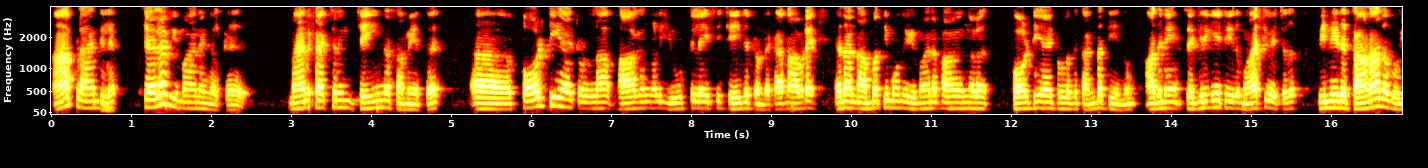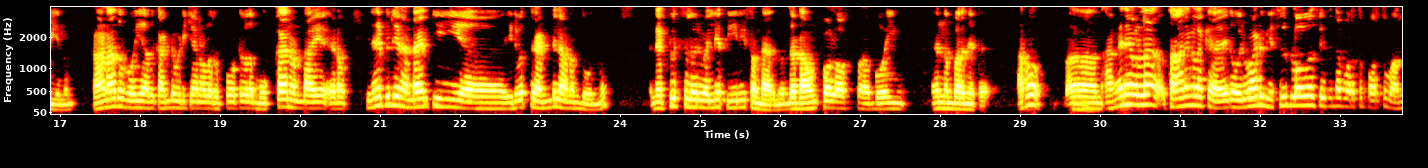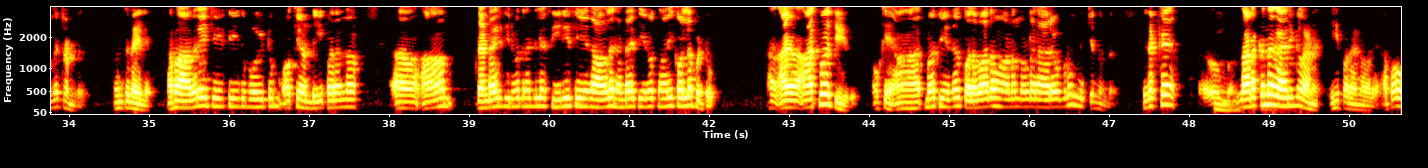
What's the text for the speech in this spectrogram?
ആ പ്ലാന്റിൽ ചില വിമാനങ്ങൾക്ക് മാനുഫാക്ചറിങ് ചെയ്യുന്ന സമയത്ത് ഫോൾട്ടി ആയിട്ടുള്ള ഭാഗങ്ങൾ യൂട്ടിലൈസ് ചെയ്തിട്ടുണ്ട്. കാരണം അവിടെ ഏതാണ്ട് അമ്പത്തിമൂന്ന് വിമാന ഭാഗങ്ങൾ ഫോൾട്ടി ആയിട്ടുള്ളത് കണ്ടെത്തിയെന്നും അതിനെ സെഗ്രിഗേറ്റ് ചെയ്ത് മാറ്റിവെച്ചത് പിന്നീട് കാണാതെ പോയി എന്നും കാണാതെ പോയി അത് കണ്ടുപിടിക്കാനുള്ള റിപ്പോർട്ടുകൾ മുക്കാനുണ്ടായ ഇടം ഇതിനെപ്പറ്റി രണ്ടായിരത്തി ഇരുപത്തിരണ്ടിലാണെന്ന് തോന്നുന്നു. നെറ്റ്ഫ്ലിക്സിൽ ഒരു വലിയ സീരീസ് ഉണ്ടായിരുന്നു ദ ഡൗൺഫോൾ ഓഫ് ബോയിങ് എന്നും പറഞ്ഞിട്ട്. അപ്പോൾ അങ്ങനെയുള്ള സാധനങ്ങളൊക്കെ അതായത് ഒരുപാട് വിസിൽ ബ്ലോവേഴ്സ് ഇതിന്റെ പുറത്ത് പുറത്ത് വന്നിട്ടുണ്ട്. മനസ്സിലായില്ലേ? അപ്പൊ അവരെ ചേസ് ചെയ്ത് പോയിട്ടും ഒക്കെ ഉണ്ട്. ഈ പറയുന്ന ആ, രണ്ടായിരത്തി ഇരുപത്തിരണ്ടിലെ സീരീസ് ചെയ്ത ആൾ രണ്ടായിരത്തി ഇരുപത്തിനാലിൽ കൊല്ലപ്പെട്ടു ആത്മഹത്യ ചെയ്തു. ഓക്കെ ആ ആത്മഹത്യ ചെയ്ത് കൊലപാതകമാണെന്നുള്ള ഒരു ആരോപണം നിൽക്കുന്നുണ്ട്. ഇതൊക്കെ. നടക്കുന്ന കാര്യങ്ങളാണ് ഈ പറയുന്ന പോലെ. അപ്പോൾ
